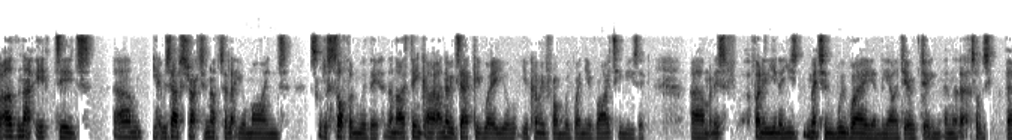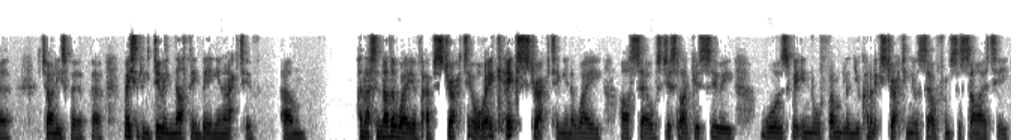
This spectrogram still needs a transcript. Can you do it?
But other than that, it did. Um, yeah, it was abstract enough to let your mind sort of soften with it. And I think I, I know exactly where you're you're coming from with when you're writing music. Um, and it's funny, you know, you mentioned Wu Wei and the idea of doing, and that's obviously the Chinese for uh, basically doing nothing, being inactive. Um, and that's another way of abstracting or extracting in a way ourselves, just like as Usue was in Northumberland, you're kind of extracting yourself from society,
